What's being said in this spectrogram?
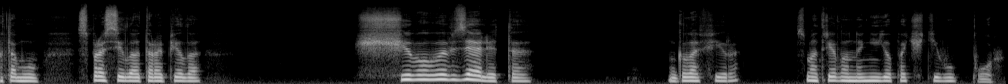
потому спросила оторопела, «С чего вы взяли-то?» Глафира смотрела на нее почти в упор.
